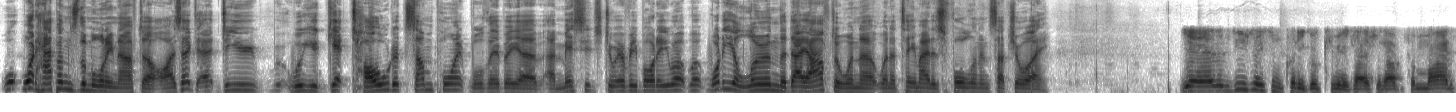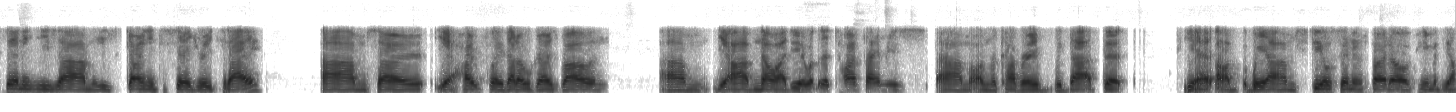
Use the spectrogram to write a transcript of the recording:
What, what happens the morning after Isaac? Uh, do you will you get told at some point? Will there be a, a message to everybody? What, what, what do you learn the day after when a, when a teammate has fallen in such a way? Yeah, there's usually some pretty good communication. Uh, from my understanding, he's um, he's going into surgery today. Um, so yeah, hopefully that all goes well. And um, yeah, I have no idea what the time frame is um, on recovery with that. But yeah, I, we um, still sent a photo of him at the.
